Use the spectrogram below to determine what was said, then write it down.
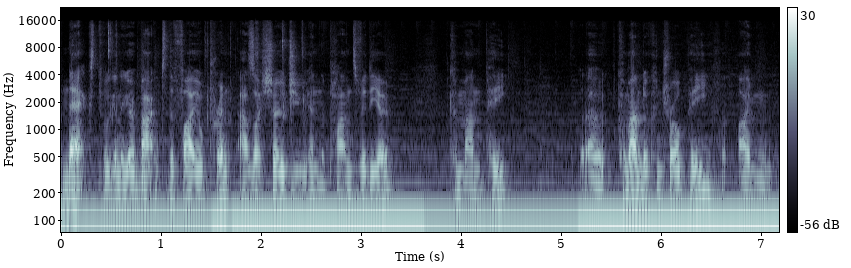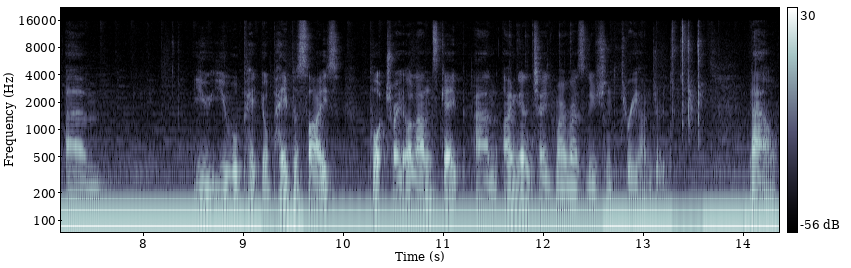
Next, we're going to go back to the file print as I showed you in the plans video. Command P, uh, Command or Control P. I'm um, you you will pick your paper size, portrait or landscape, and I'm going to change my resolution to 300. Now,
